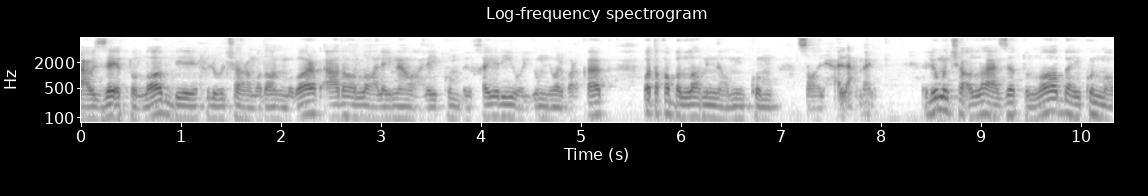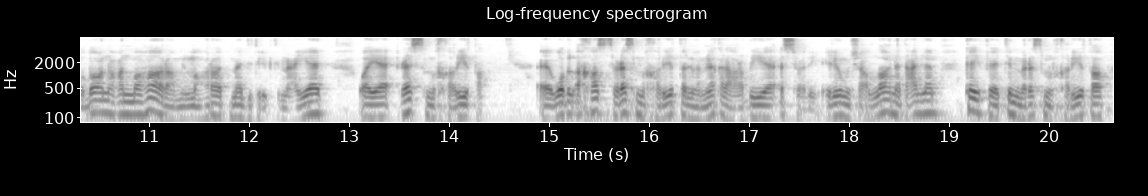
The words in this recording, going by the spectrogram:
أعزائي الطلاب بحلول شهر رمضان المبارك. أعاده الله علينا وعليكم بالخير واليمن والبركات وتقبل الله منا ومنكم صالح الأعمال. اليوم إن شاء الله أعزائي الطلاب هيكون موضوعنا عن مهارة من مهارات مادة الاجتماعيات وهي رسم خريطة وبالأخص رسم خريطة للمملكة العربية السعودية. اليوم إن شاء الله نتعلم كيف يتم رسم الخريطة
